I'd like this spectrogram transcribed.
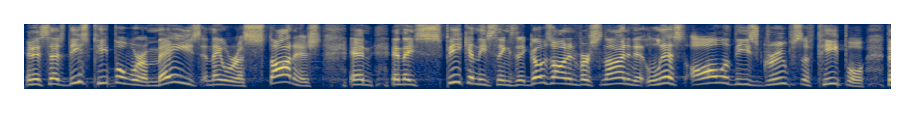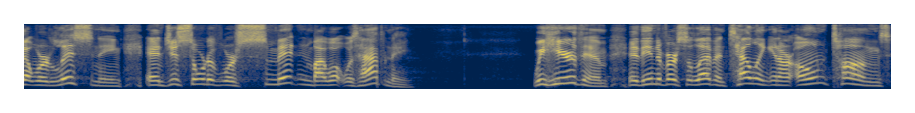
and it says these people were amazed and they were astonished, and, and they speak in these things. And it goes on in verse 9, and it lists all of these groups of people that were listening and just sort of were smitten by what was happening. We hear them at the end of verse 11 telling in our own tongues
